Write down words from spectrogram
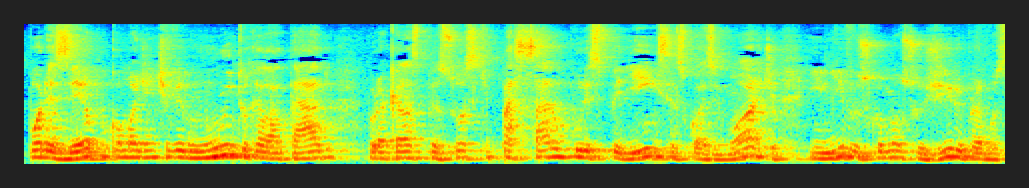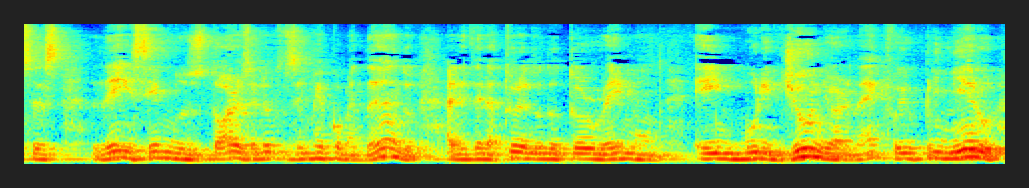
por exemplo, como a gente vê muito relatado por aquelas pessoas que passaram por experiências quase morte, em livros como eu sugiro para vocês lerem sempre nos stories, eu estou sempre recomendando, a literatura do Dr. Raymond A. Moody Jr., né, que foi o primeiro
